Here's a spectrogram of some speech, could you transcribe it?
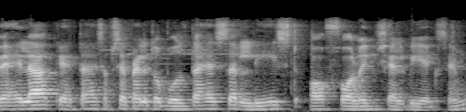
पहला कहता है, सबसे पहले तो बोलता है sir least of following shall be exempt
